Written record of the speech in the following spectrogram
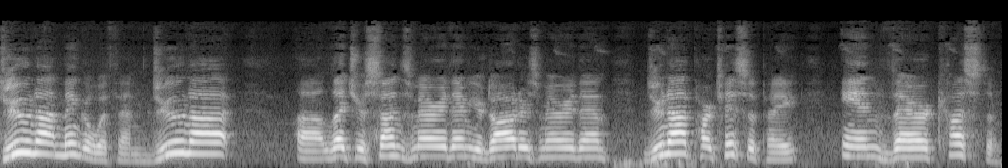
do not mingle with them. Do not uh, let your sons marry them, your daughters marry them. Do not participate in their customs.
